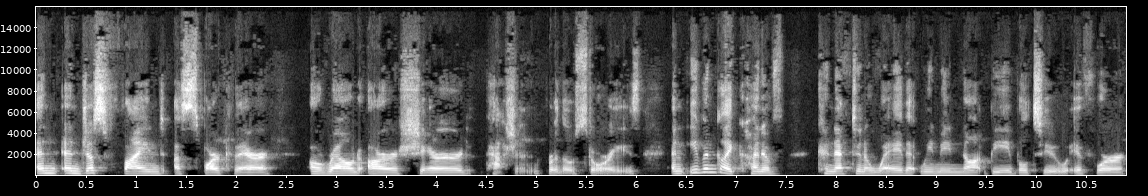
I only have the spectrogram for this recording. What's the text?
and and just find a spark there around our shared passion for those stories, and even like kind of connect in a way that we may not be able to if we're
